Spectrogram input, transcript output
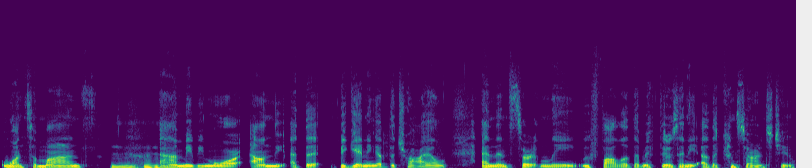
once a month, mm-hmm. uh, maybe more on the at the beginning of the trial, and then certainly we follow them if there's any other concerns too.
